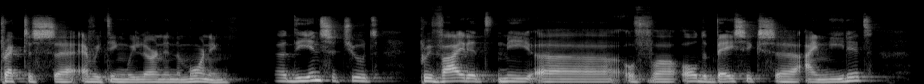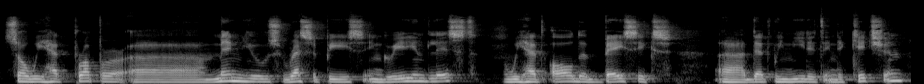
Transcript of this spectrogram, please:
practice uh, everything we learned in the morning. Uh, the institute provided me of all the basics I needed. So we had proper menus, recipes, ingredient list. We had all the basics uh, that we needed in the kitchen.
